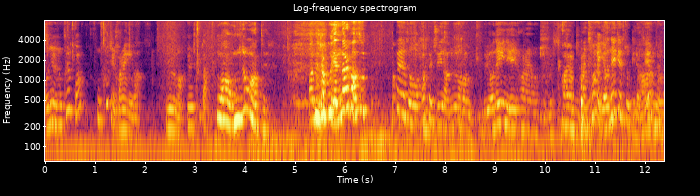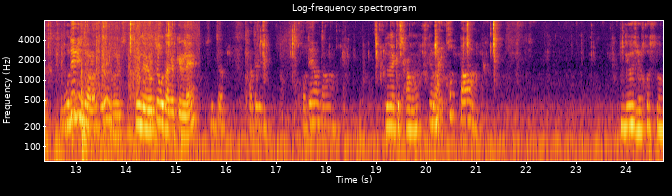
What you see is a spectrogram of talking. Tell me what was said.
언니는 좀 클걸? 좀 크지 가랭이가. 유유가. 응 크다 와 엄청 같아. 아니 자꾸 옛날 가수 카페에서 카페 주인 아줌마가 연예인이 하나 찍고 있어. 아니 아니 처음에 연예계 쪽이라며. 아, 그래서 모델인 줄 알았어요. 이거 근데 왜 어쩌고 다녔길래? 진짜 다들 거대하다. 눈왜 이렇게 작아? 이거 많이 컸다. 네가 제일 컸어.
